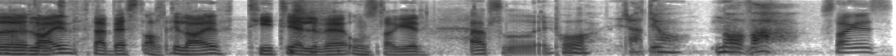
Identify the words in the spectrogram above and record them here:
eh, live. Det er best alltid live. 10 til 11 onsdager. Absolutely. På Radio Nova. Snakkes.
